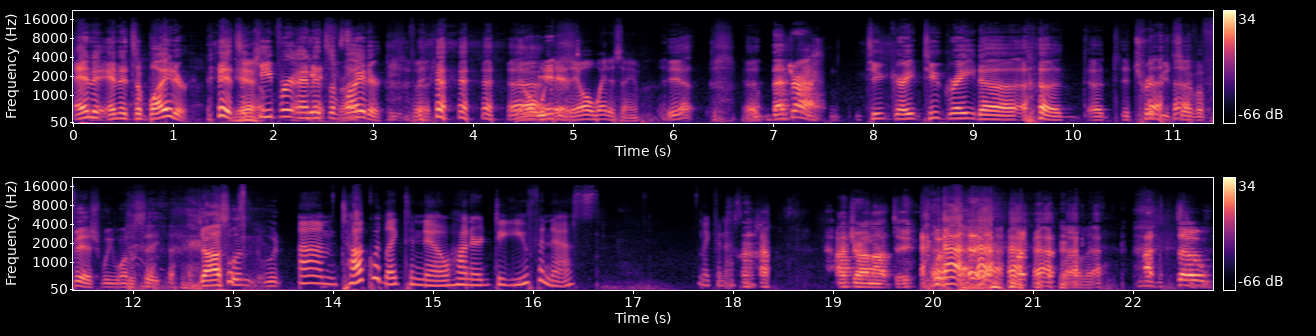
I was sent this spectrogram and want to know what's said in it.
and it- and it's a biter. It's Yeah. a keeper and it's a right. fighter. They all, weigh, they all weigh the same. Yeah, that's right. Two great, two great uh, uh, uh, attributes of a fish we want to see. Jocelyn, would, Um, Tuck would like to know, Hunter, do you finesse? Like finesse? I try not to. Love it. I- so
